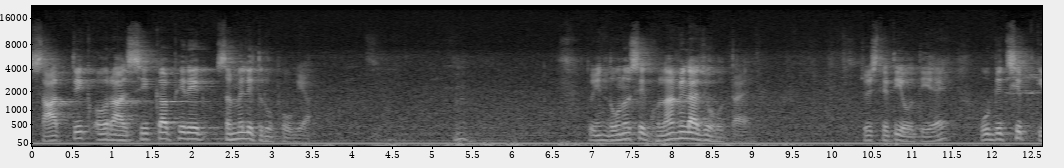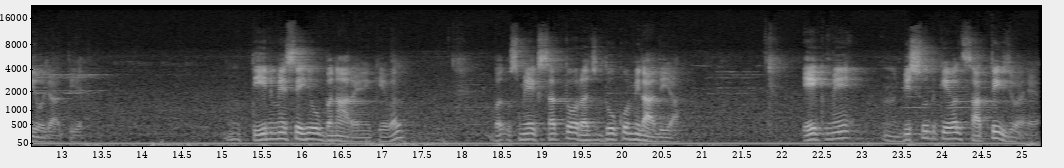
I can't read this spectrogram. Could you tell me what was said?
सात्विक और राजसिक का फिर एक सम्मिलित रूप हो गया। हम्म, तो इन दोनों से घुला मिला जो होता है जो स्थिति होती है वो विक्षिप्त की हो जाती है। तीन में से ही वो बना रहे हैं केवल। बस उसमें एक सत्व और रज दो को मिला दिया। एक में विशुद्ध केवल सात्विक जो है।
